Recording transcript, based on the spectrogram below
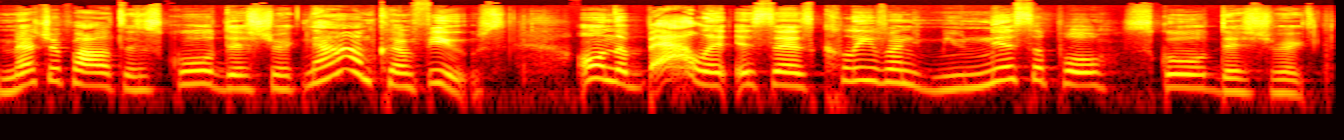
Metropolitan School District. Now I'm confused. On the ballot, it says Cleveland Municipal School District,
